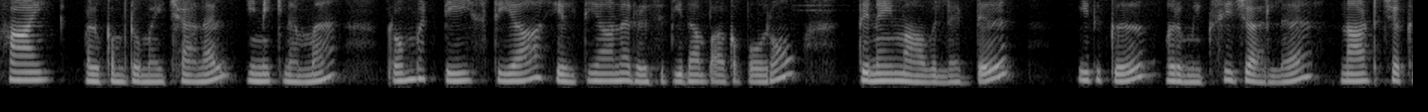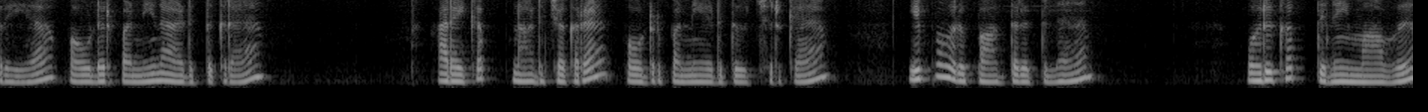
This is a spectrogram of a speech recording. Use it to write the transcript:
Hi welcome to my channel இன்றைக்கி நம்ம ரொம்ப டேஸ்டியாக ஹெல்த்தியான ரெசிபி தான் பார்க்க போகிறோம் தினை மாவு லட்டு. இதுக்கு ஒரு மிக்ஸி ஜாரில் நாட்டு சர்க்கரையை பவுடர் பண்ணி நான் எடுத்துக்கிறேன். அரை கப் நாட்டு சர்க்கரை பவுடர் பண்ணி எடுத்து வச்சுருக்கேன். இப்போ ஒரு பாத்திரத்தில் ஒரு கப் தினை மாவு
